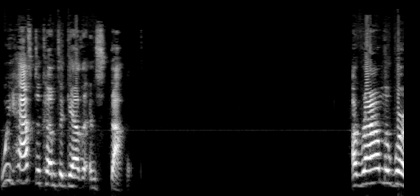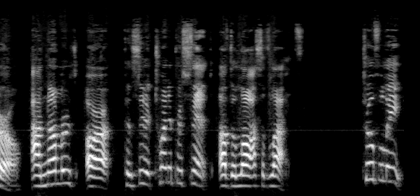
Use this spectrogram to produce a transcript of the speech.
We have to come together and stop it. Around the world, our numbers are considered 20% of the loss of life. Truthfully,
